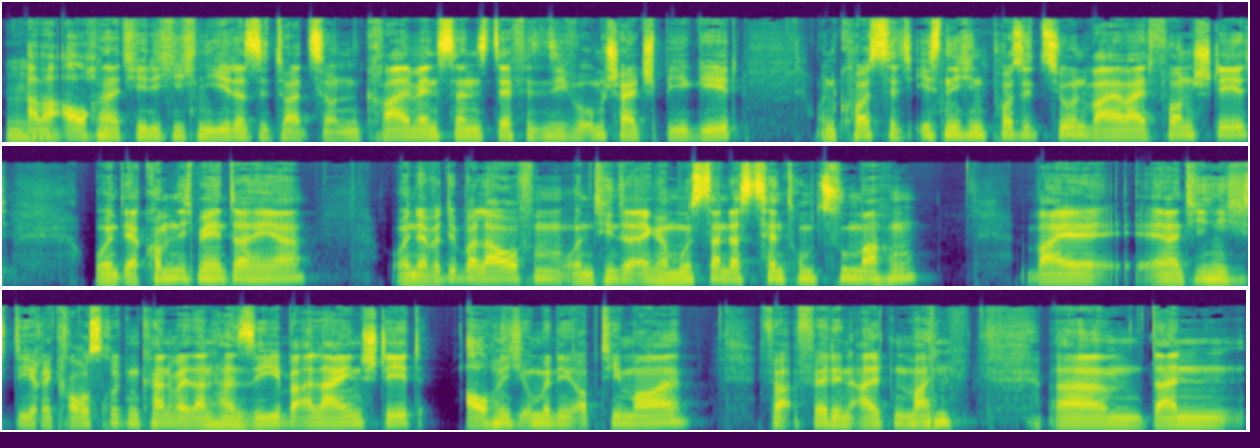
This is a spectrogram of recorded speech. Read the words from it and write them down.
mhm. aber auch natürlich nicht in jeder Situation. Und gerade wenn es dann ins defensive Umschaltspiel geht und Kostic ist nicht in Position, weil er weit vorn steht und er kommt nicht mehr hinterher und er wird überlaufen und Hinteregger muss dann das Zentrum zumachen, weil er natürlich nicht direkt rausrücken kann, weil dann Hasebe allein steht, auch nicht unbedingt optimal für, für den alten Mann, ähm, dann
